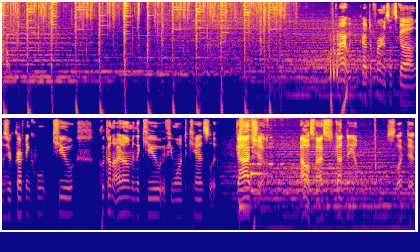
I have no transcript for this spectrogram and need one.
pow. Alright, we can craft a furnace. Let's go. This is your crafting queue. Click on the item in the queue if you want to cancel it. Gotcha. That was fast. God damn. Select it.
